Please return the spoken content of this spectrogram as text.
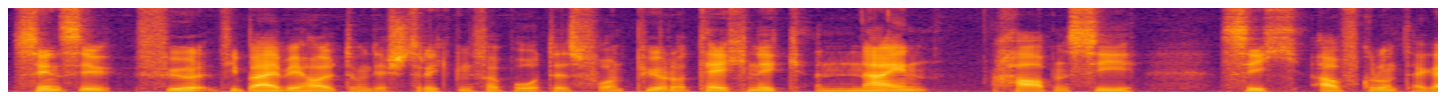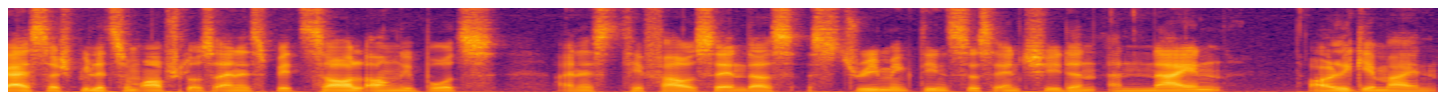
Sind Sie für die Beibehaltung des strikten Verbotes von Pyrotechnik? Nein. Haben Sie sich aufgrund der Geisterspiele zum Abschluss eines Bezahlangebots eines TV-Senders Streamingdienstes entschieden? Nein. Allgemein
